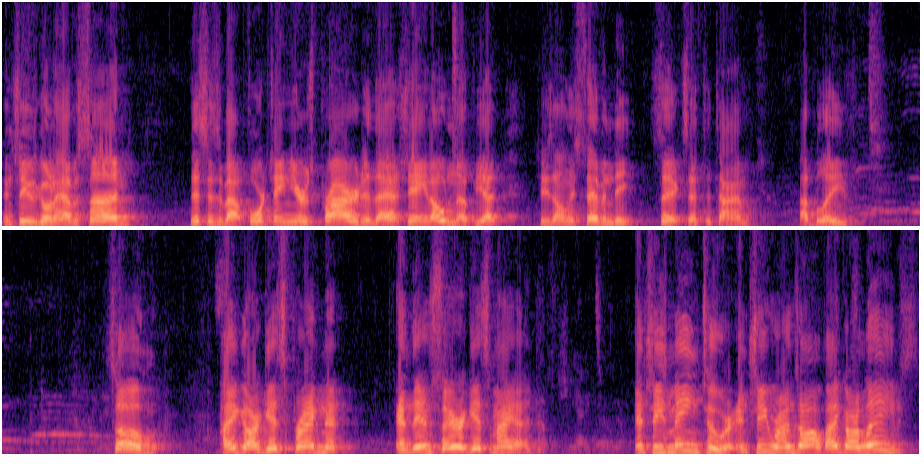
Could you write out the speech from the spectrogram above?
and she was going to have a son, this is about 14 years prior to that. She ain't old enough yet. She's only 76 at the time, I believe. So Hagar gets pregnant, and then Sarah gets mad. And she's mean to her, and she runs off. Hagar leaves.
